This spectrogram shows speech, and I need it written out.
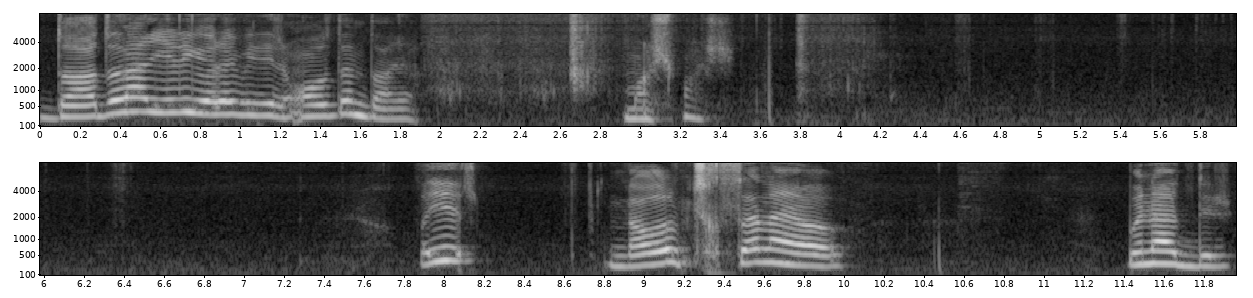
Dağdan her yeri görebilirim. O yüzden dağa. Maş maş. Hayır. Ya oğlum çıksana ya. Bu nedir?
